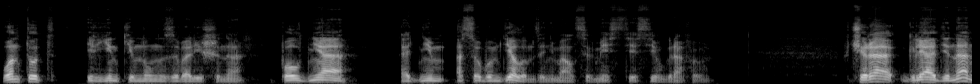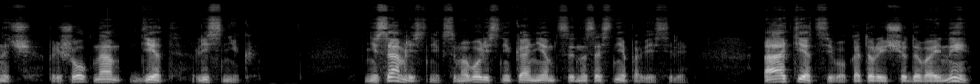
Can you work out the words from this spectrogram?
Он тут, — Ильин кивнул на Завалишина, — полдня одним особым делом занимался вместе с Евграфовым. Вчера, глядя на ночь, пришел к нам дед, лесник. Не сам лесник, самого лесника немцы на сосне повесили, а отец его, который еще до войны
